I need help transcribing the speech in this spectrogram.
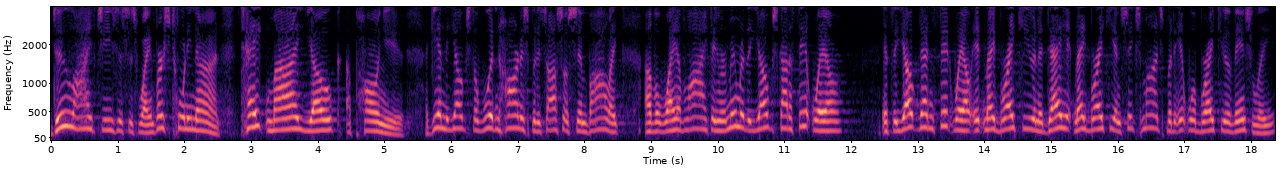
Do life Jesus' way. In verse 29, take my yoke upon you. Again, the yoke's the wooden harness, but it's also symbolic of a way of life. And remember, the yoke's got to fit well. If the yoke doesn't fit well, it may break you in a day, it may break you in six months, but it will break you eventually.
